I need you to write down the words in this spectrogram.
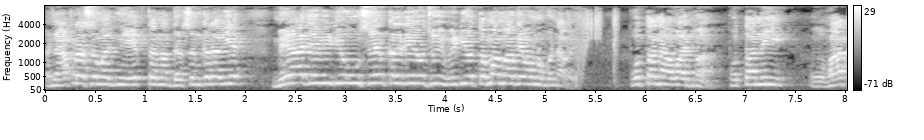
અને આપણા સમાજની એકતાના દર્શન કરાવીએ. મેં આ જે વીડિયો હું શેર કરી રહ્યો છું. એ વીડિયો તમામ આગેવાનો બનાવે. પોતાના અવાજમાં, પોતાની વાત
